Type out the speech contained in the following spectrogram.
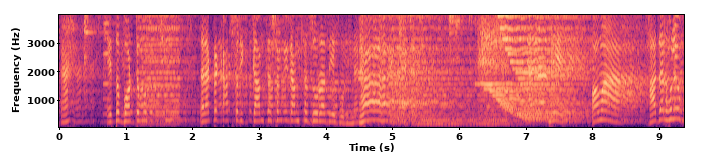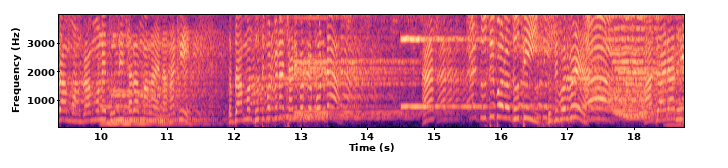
হ্যাঁ? এ তো বড্ড মুশকিল। তাহলে একটা কাজ করি গামছার সঙ্গে গামছা জোড়া দিয়ে পড়ি না? হ্যাঁ মামা হাজার হলেও ব্রাহ্মণ ব্রাহ্মণের ধুতি ছাড়া মানায় না নাকি? তো ব্রাহ্মণ ধুতি পরবে না শাড়ি পরবে কোনটা? হ্যাঁ? এই ধুতি পরো ধুতি। ধুতি পরবে? হ্যাঁ। আর জয় রাধে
